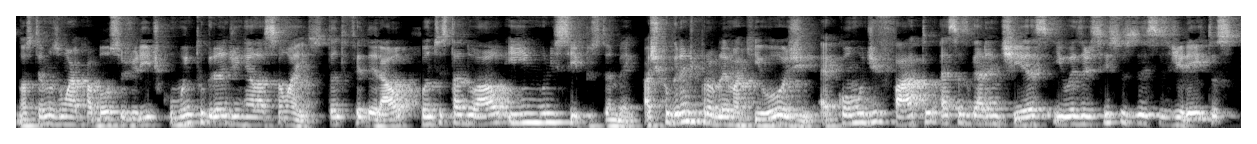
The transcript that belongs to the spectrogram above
Nós temos um arcabouço jurídico muito grande em relação a isso, tanto federal quanto estadual e em municípios também. Acho que o grande problema aqui hoje é como, de fato, essas garantias e o exercício desses direitos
